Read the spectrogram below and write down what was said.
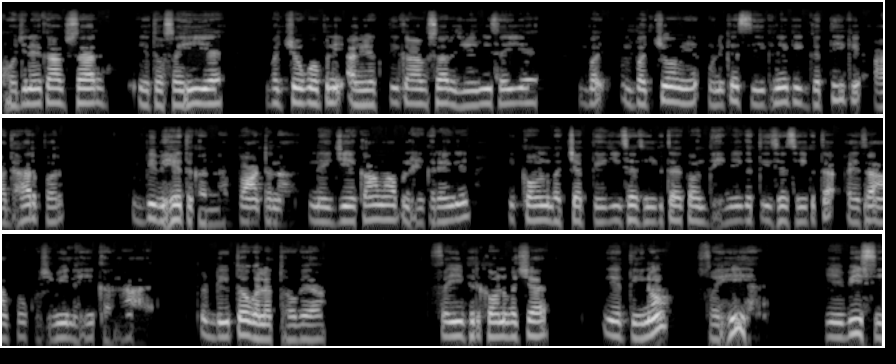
खोजने का अवसर ये तो सही है। बच्चों को अपनी अभिव्यक्ति का अवसर ये भी सही है। ब, बच्चों में उनके सीखने की गति के आधार पर विभेद करना बांटना नहीं ये काम आप नहीं करेंगे कि कौन बच्चा तेज़ी से सीखता है कौन धीमी गति से सीखता है ऐसा आपको कुछ भी नहीं करना है। तो डी तो गलत हो गया। सही, फिर कौन बचा? ये तीनों सही है। ए, बी, सी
